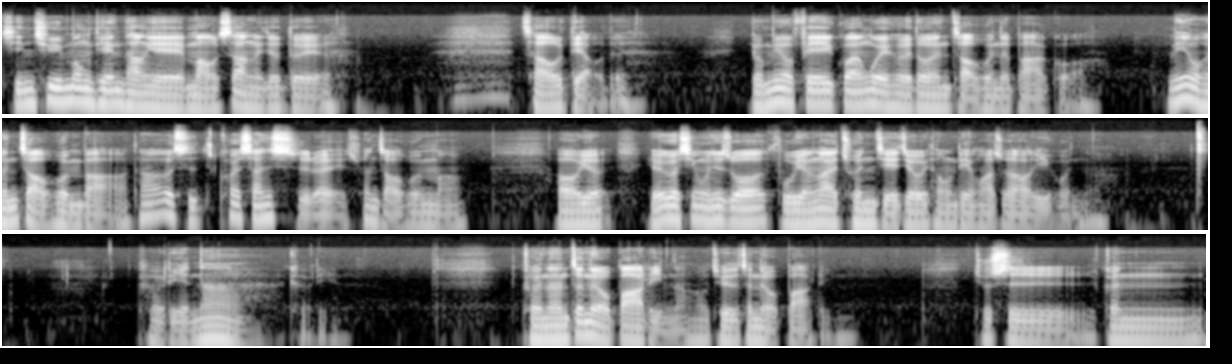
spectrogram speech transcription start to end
情趣梦天堂也卯上了就对了，超屌的，有没有非官为何都很早婚的八卦？没有很早婚吧？他二十快三十了，算早婚吗？哦，有有一个新闻是说，福原爱春节就一通电话说要离婚了，可怜呐、啊，可怜。可能真的有霸凌啊，我觉得真的有霸凌，就是跟，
